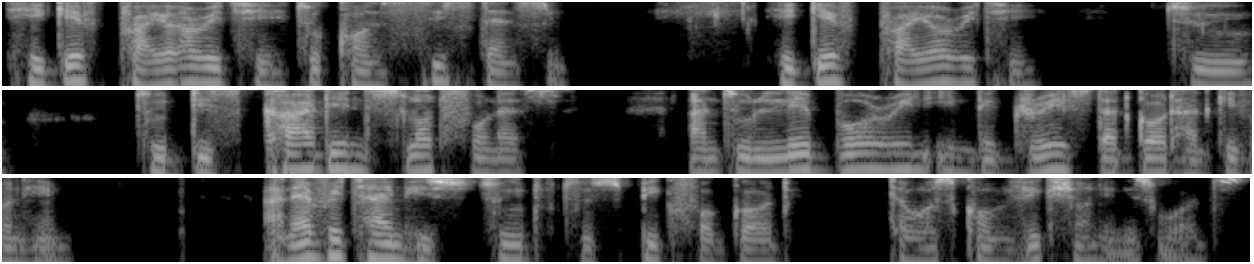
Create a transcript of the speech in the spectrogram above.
He gave priority to consistency. He gave priority to, to discarding slothfulness and to laboring in the grace that God had given him. And every time he stood to speak for God, there was conviction in his words.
